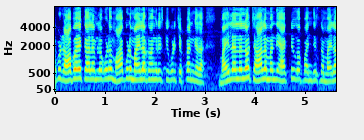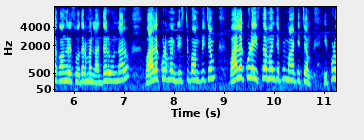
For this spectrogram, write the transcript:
ఇప్పుడు రాబోయే కాలంలో కూడా మాకు కూడా మహిళా కాంగ్రెస్కి కూడా చెప్పాను కదా మహిళలలో చాలామంది యాక్టివ్గా పనిచేసిన మహిళా కాంగ్రెస్ సోదరుమణులు అందరూ ఉన్నారు. వాళ్ళకు కూడా మేము లిస్ట్ పంపించాం. వాళ్ళకు కూడా ఇస్తామని చెప్పి మాట ఇచ్చాం. ఇప్పుడు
